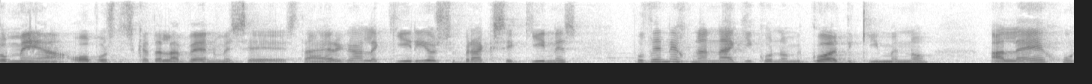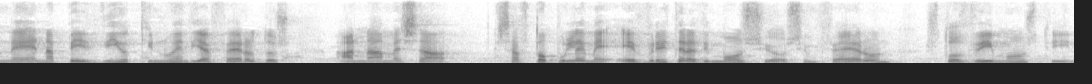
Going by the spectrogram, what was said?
τομέα όπως τις καταλαβαίνουμε σε, στα έργα, αλλά κυρίως συμπράξει εκείνες που δεν έχουν ανάγκη οικονομικό αντικείμενο, αλλά έχουν ένα πεδίο κοινού ενδιαφέροντος ανάμεσα σε αυτό που λέμε ευρύτερα δημόσιο συμφέρον, στο Δήμο, στην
